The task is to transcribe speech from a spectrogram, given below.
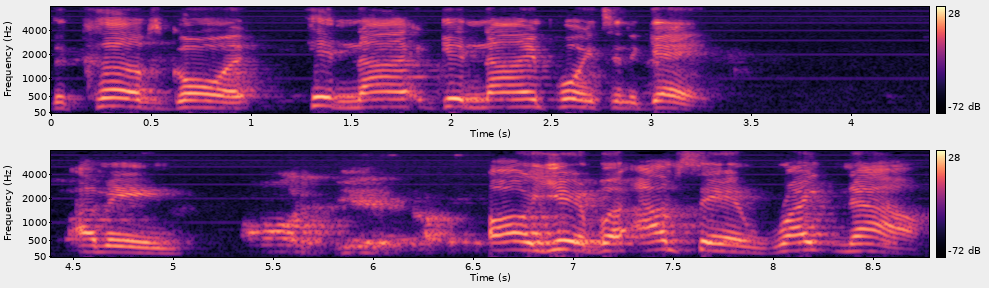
the Cubs going hit nine, get nine points in the game? I mean, All year, all year, but I'm saying right now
